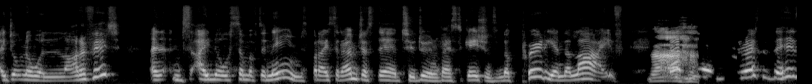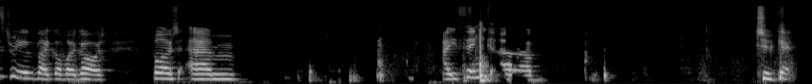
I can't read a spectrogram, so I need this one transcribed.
i don't know a lot of it and, and i know some of the names but i said i'm just there to do investigations and look pretty and alive Ah, the rest of the history is like, oh my god. But um, I think uh, to get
